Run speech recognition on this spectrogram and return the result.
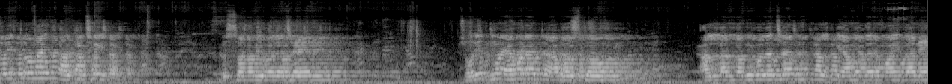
চরিত্র নাই, তার কিছুই না বিশ্বনবী বলেছেন, চরিত্র এমন একটা বস্তু আল্লাহ নবী বলেছেন, কাল কিয়ামতের ময়দানে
